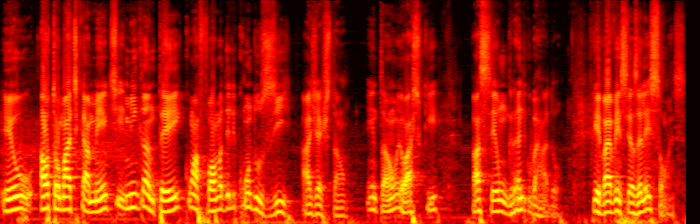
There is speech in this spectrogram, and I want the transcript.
eu automaticamente me encantei com a forma dele conduzir a gestão. Então, eu acho que vai ser um grande governador, porque vai vencer as eleições.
